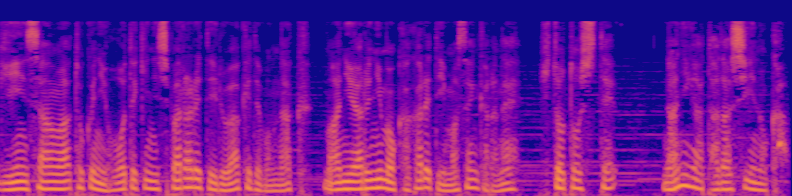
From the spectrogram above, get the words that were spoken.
議員さんは特に法的に縛られているわけでもなく、マニュアルにも書かれていませんからね。人として何が正しいのか、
